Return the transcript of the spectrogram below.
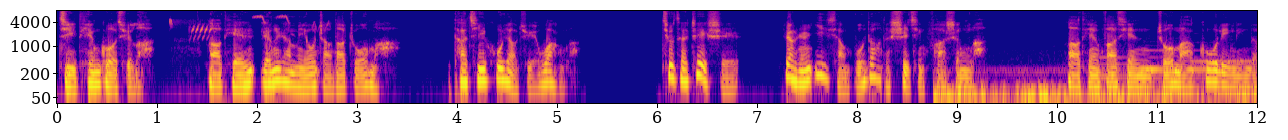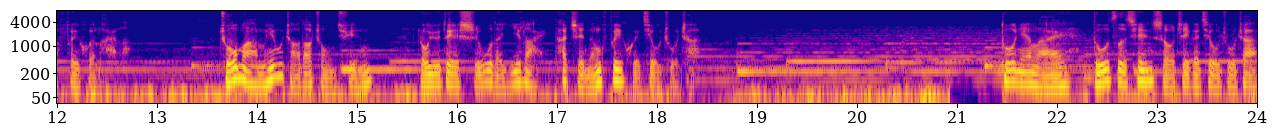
几天过去了，老田仍然没有找到卓玛，他几乎要绝望了。就在这时，让人意想不到的事情发生了。老田发现卓玛孤零零的飞回来了。卓玛没有找到种群，由于对食物的依赖，它只能飞回救助站。多年来，独自坚守这个救助站，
